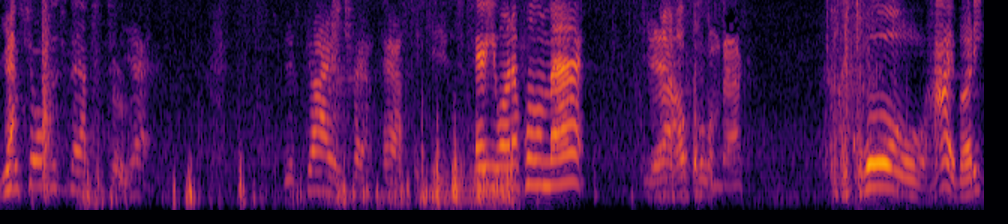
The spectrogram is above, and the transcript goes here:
Yeah. Go show him the snapping turtle. Yes. This guy is fantastic. He's Here, you want to pull him back? yeah. I'll pull him back. Whoa! Hi, buddy.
